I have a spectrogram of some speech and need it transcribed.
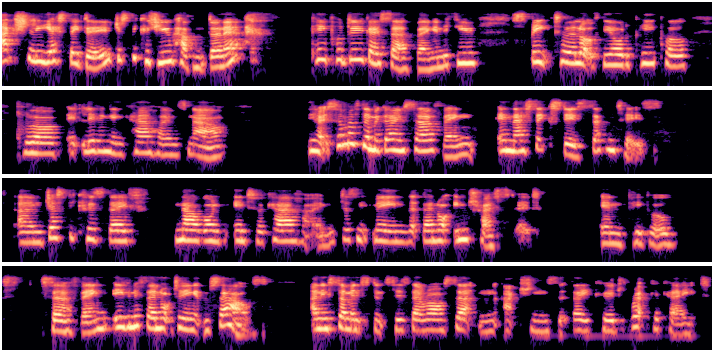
Actually, yes, they do. Just because you haven't done it, people do go surfing. And if you speak to a lot of the older people who are living in care homes now, you know, some of them are going surfing in their 60s, 70s um, just because they've now gone into a care home doesn't mean that they're not interested in people surfing, even if they're not doing it themselves. And in some instances, there are certain actions that they could replicate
